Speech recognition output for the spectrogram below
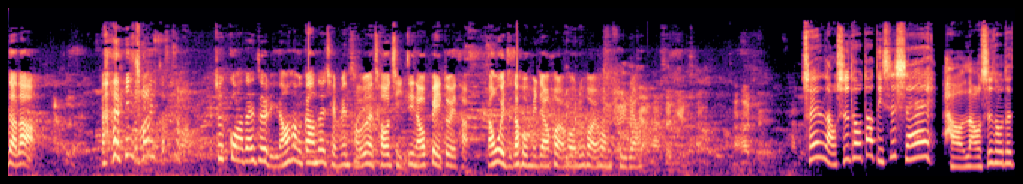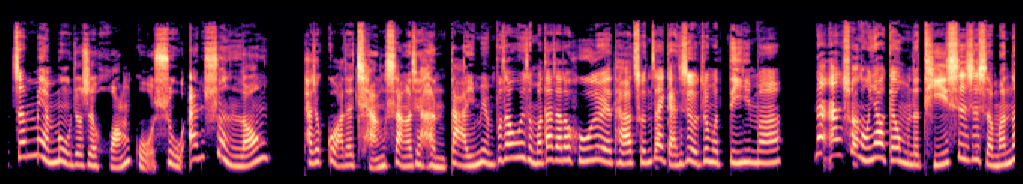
找到？一找一找。就挂在这里，然后他们刚刚在前面讨论的超起劲，然后背对他，然后位置在后面这样晃来晃去，晃来晃去这样。所以老石头到底是谁？好，老石头的真面目就是黄果树安顺龙，他就挂在墙上，而且很大一面，不知道为什么大家都忽略他，存在感是有这么低吗？那安顺龙要给我们的提示是什么呢？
